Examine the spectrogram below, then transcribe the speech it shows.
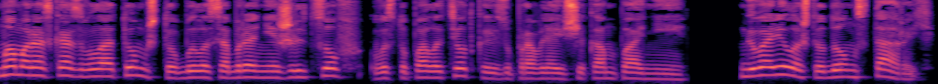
Мама рассказывала о том, что было собрание жильцов, выступала тетка из управляющей компании. Говорила, что дом старый.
